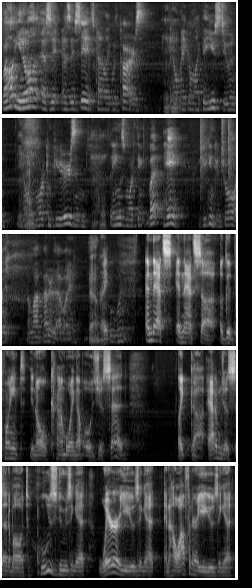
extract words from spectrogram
Well, you know, as they as they say, it's kind of like with cars. They Mm-hmm. don't make them like they used to, and you know, more computers and Mm-hmm. things, more things. But hey, if you can control it a lot better that way, yeah, right. who wouldn't? And that's and that's uh, a good point. You know, comboing up what was just said. Like uh, Adam just said about who's using it, where are you using it, and how often are you using it,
